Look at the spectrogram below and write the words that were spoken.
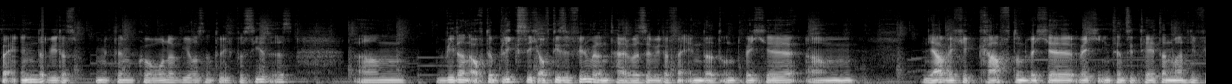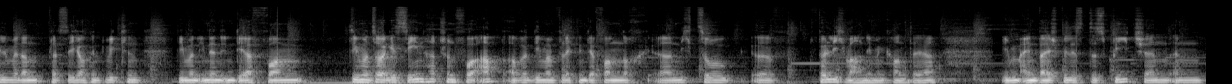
verändert, wie das mit dem Coronavirus natürlich passiert ist, ähm, wie dann auch der Blick sich auf diese Filme dann teilweise wieder verändert und welche, ähm, ja, welche Kraft und welche, welche Intensität dann manche Filme dann plötzlich auch entwickeln, die man ihnen in der Form die man zwar gesehen hat schon vorab, aber die man vielleicht in der Form noch äh, nicht so äh, völlig wahrnehmen konnte. Ja. Eben ein Beispiel ist The Speech, ein, ein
